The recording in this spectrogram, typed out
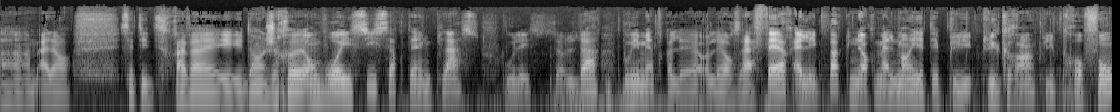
Euh, alors, c'était du travail dangereux. On voit ici certaines places où les soldats pouvaient mettre leur- leurs affaires. À l'époque, normalement, il était plus, plus grand, plus profond.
